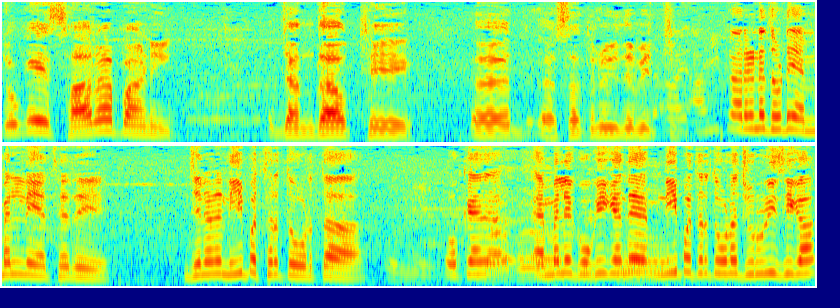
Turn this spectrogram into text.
ਕਿਉਂਕਿ ਸਾਰਾ ਪਾਣੀ ਜਾਂਦਾ ਉੱਥੇ ਸਤਲੁਜ ਦੇ ਵਿੱਚ। ਆਹੀ ਕਾਰਨ ਹੈ ਤੁਹਾਡੇ ਐਮਐਲ ਨੇ ਇੱਥੇ ਦੇ ਜਿਨ੍ਹਾਂ ਨੇ ਨੀਂਹ ਪੱਥਰ ਤੋੜਤਾ। ਉਹ ਕਹਿੰਦੇ ਐਮਐਲਏ ਗੋਗੀ ਕਹਿੰਦੇ ਨੀਂਹ ਪੱਥਰ ਤੋੜਨਾ ਜ਼ਰੂਰੀ ਸੀਗਾ।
